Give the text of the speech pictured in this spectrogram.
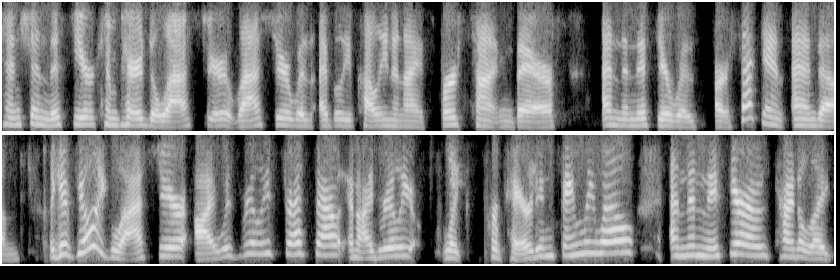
tension this year compared to last year. Last year was, I believe, Colleen and I's first time there. And then this year was our second. And um, like I feel like last year I was really stressed out and I'd really like prepared insanely well. And then this year I was kind of like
